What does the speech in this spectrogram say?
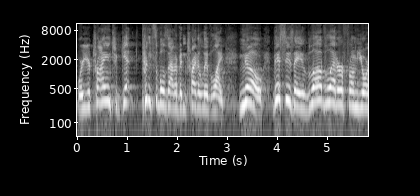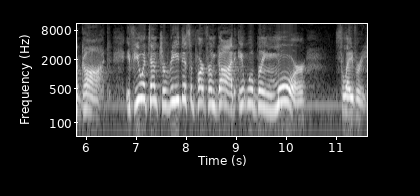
where you're trying to get principles out of it and try to live life. No, this is a love letter from your God. If you attempt to read this apart from God, it will bring more slavery.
